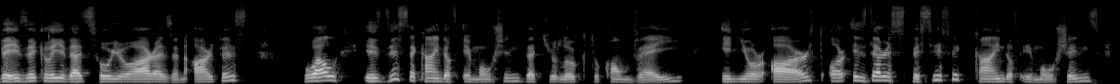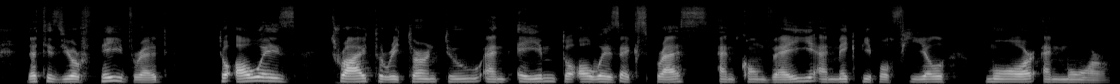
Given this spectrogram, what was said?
Basically, that's who you are as an artist. Well, is this the kind of emotion that you look to convey in your art, or is there a specific kind of emotions that is your favorite to always try to return to and aim to always express and convey and make people feel more and more?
